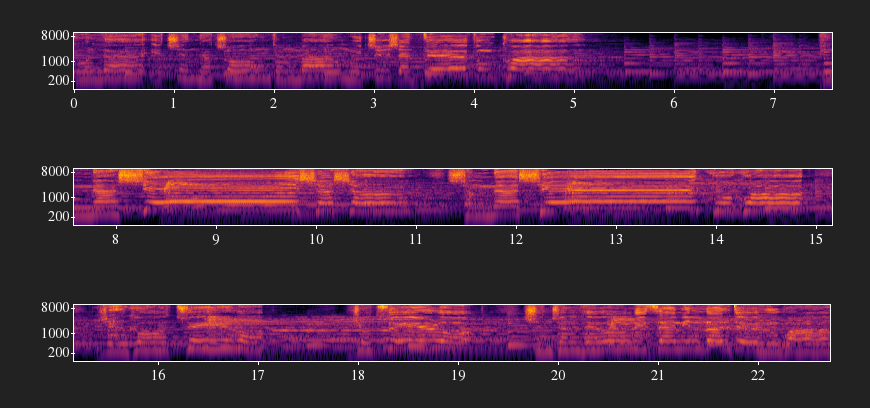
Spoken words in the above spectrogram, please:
过了一阵那冲动盲目之下的疯狂，凭那些遐想，唱那些火花，然后脆弱又脆弱，旋转流离在迷乱的网，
